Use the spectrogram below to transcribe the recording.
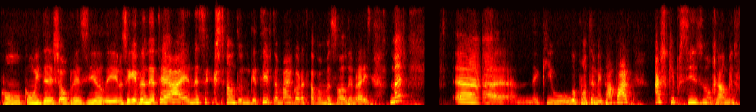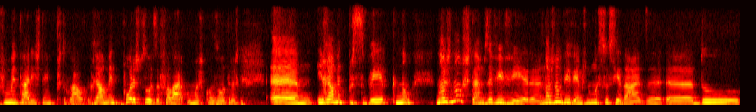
com, com idas ao Brasil e não sei o que, até ah, é nessa questão do negativo também, agora estava-me só a lembrar isso. Mas uh, aqui o, o, apontamento à parte, acho que é preciso realmente fomentar isto em Portugal, realmente pôr as pessoas a falar umas com as outras uh, e realmente perceber que não, nós não estamos a viver, nós não vivemos numa sociedade uh, do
